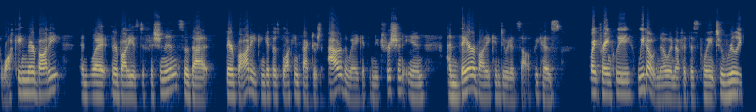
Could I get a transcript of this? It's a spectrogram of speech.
blocking their body and what their body is deficient in so that their body can get those blocking factors out of the way, get the nutrition in, and their body can do it itself because quite frankly, we don't know enough at this point to really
